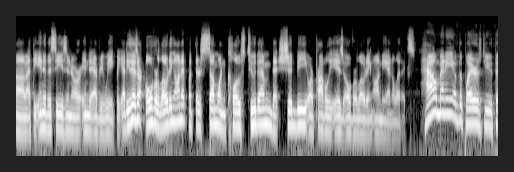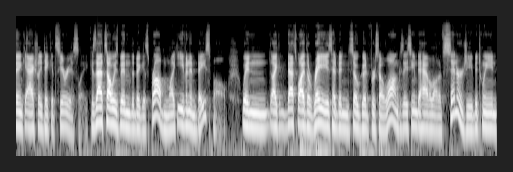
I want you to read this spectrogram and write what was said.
um, at the end of the season or into every week. But yeah, these guys aren't overloading on it, but there's someone close to them that should be or probably is overloading on the analytics. How many of the players do you think actually take it seriously? Because that's always been the biggest problem. Like even in baseball, when like that's why the Rays had been so good for so long because they seem to have a lot of synergy between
